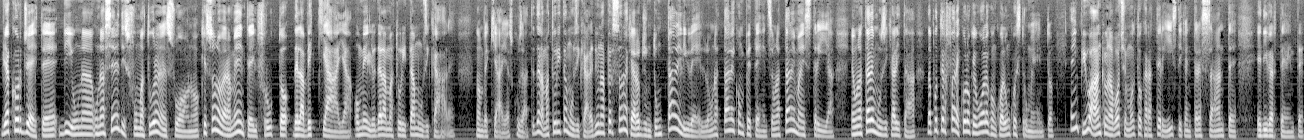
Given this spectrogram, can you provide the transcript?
vi accorgete di una, una, serie di sfumature nel suono che sono veramente il frutto della vecchiaia, o meglio della maturità musicale non vecchiaia, scusate, della maturità musicale di una persona che ha raggiunto un tale livello, una tale competenza, una tale maestria e una tale musicalità da poter fare quello che vuole con qualunque strumento. E in più ha anche una voce molto caratteristica, interessante e divertente.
